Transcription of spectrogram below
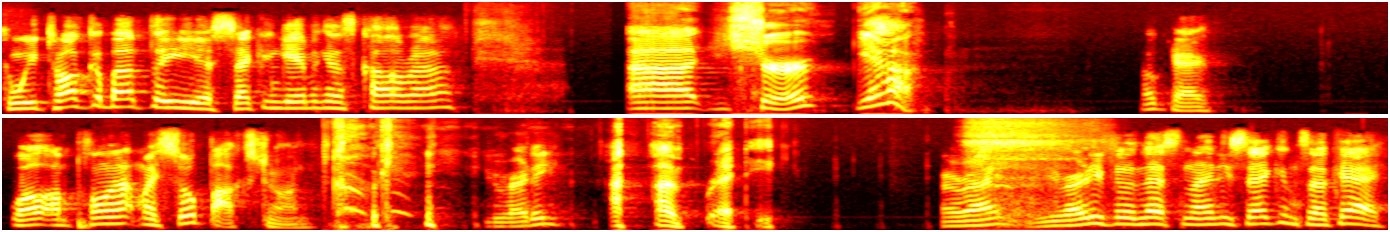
Can we talk about the uh, second game against Colorado? Uh, sure, yeah. Okay. Well, I'm pulling out my soapbox, John. Okay. You ready? I'm ready. All right. You ready for the next 90 seconds? Okay.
